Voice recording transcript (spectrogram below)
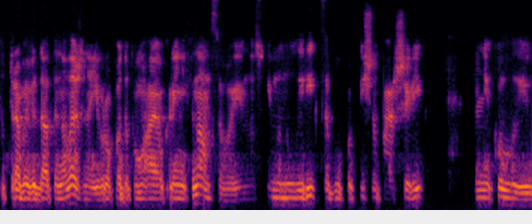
Тут треба віддати належне. Європа допомагає Україні фінансово. І, минулий рік це був фактично перший рік, коли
